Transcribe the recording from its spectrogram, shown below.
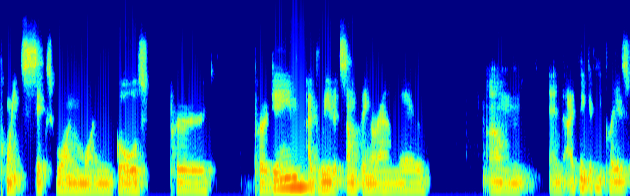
0.611 goals per per game. I believe it's something around there. Um, and I think if he plays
